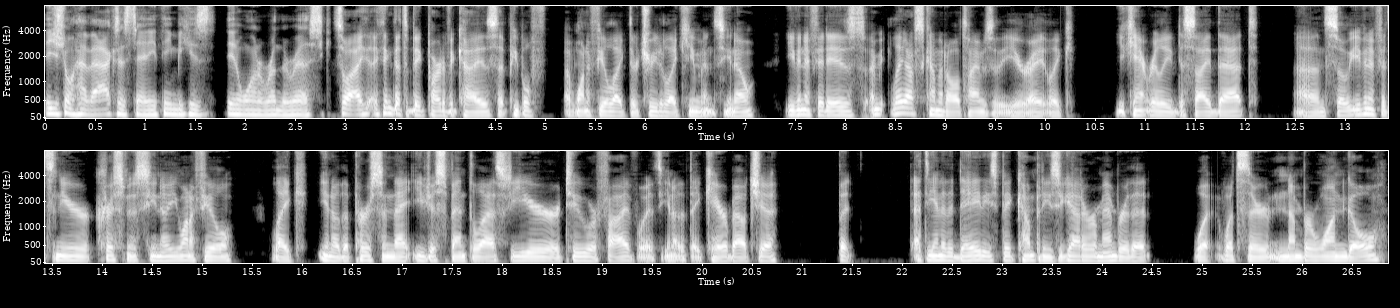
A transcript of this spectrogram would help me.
They just don't have access to anything because they don't want to run the risk. So I, I think that's a big part of it, Kai, is that people f- want to feel like they're treated like humans, you know, even if it is, I mean, layoffs come at all times of the year, right? Like you can't really decide that. Uh, and so even if it's near Christmas, you know, you want to feel like, you know, the person that you just spent the last year or two or five with, you know, that they care about you. But at the end of the day, these big companies, you got to remember that what, what's their number one goal?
